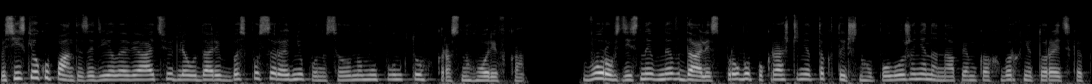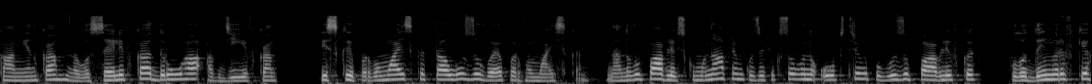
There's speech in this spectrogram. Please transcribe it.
Російські окупанти задіяли авіацію для ударів безпосередньо по населеному пункту Красногорівка. Ворог здійснив невдалі спроби покращення тактичного положення на напрямках Верхньоторецьке Кам'янка, Новоселівка, Друга, Авдіївка, Піски Первомайське та Лозове Первомайське. На Новопавлівському напрямку зафіксовано обстріли поблизу Павлівки, Володимирівки,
